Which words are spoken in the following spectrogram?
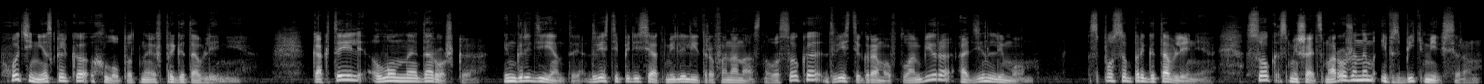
хоть и несколько хлопотное в приготовлении. Коктейль «Лунная дорожка». Ингредиенты. 250 мл ананасного сока, 200 граммов пломбира, 1 лимон. Способ приготовления. Сок смешать с мороженым и взбить миксером.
